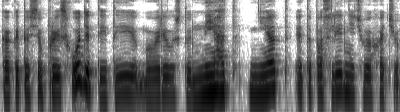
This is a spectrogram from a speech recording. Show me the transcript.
как это все происходит, и ты говорила, что нет, нет, это последнее, чего я хочу.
